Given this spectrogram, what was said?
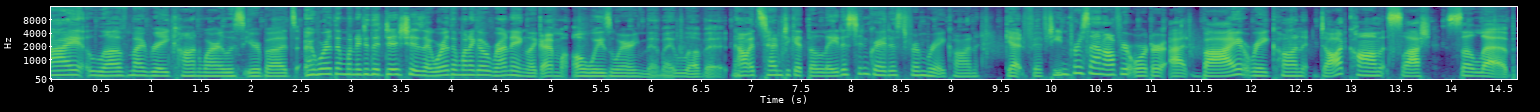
I love my Raycon wireless earbuds. I wear them when I do the dishes. I wear them when I go running. Like I'm always wearing them. I love it. Now it's time to get the latest and greatest from Raycon. Get 15% off your order at buyraycon.com slash celeb.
